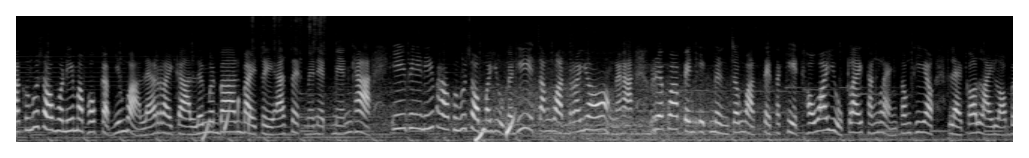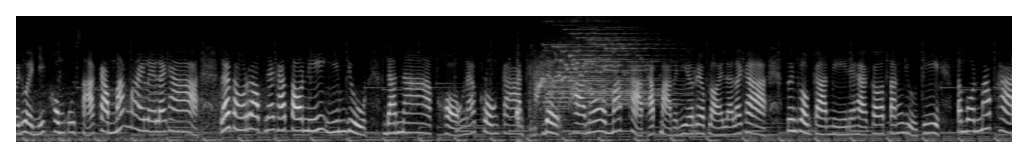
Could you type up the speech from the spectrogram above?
ค่ะคุณผู้ชมวันนี้มาพบกับยิ้มหวานและรายการเรื่องบ้านๆ by J Asset Management ค่ะ EP นี้พาคุณผู้ชมมาอยู่กันที่จังหวัดระยองนะคะ เรียกว่าเป็นอีกหนึ่งจังหวัดเศรษฐกิจ เพราะว่าอยู่ใกล้ทั้งแหล่งท่องเที่ยว และก็รายล้อมไปด้วยนิคมอุตสาหกรรมมากมายเลยแหละค่ะ และสำหรับนะคะตอนนี้ยิ้มอยู่ด้านหน้าของนะโครงการเดอะพาโนมาบขาทับมาเป็นที่เรียบร้อยแล้วละค่ะ ซึ่งโครงการนี้นะคะก็ตั้งอยู่ที่ตำบลมาบขา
